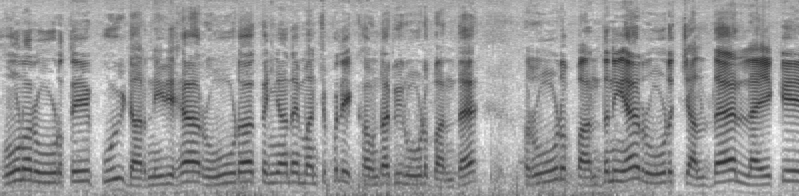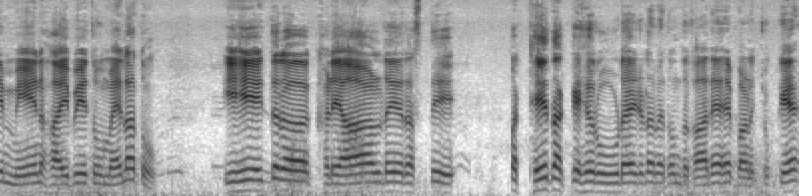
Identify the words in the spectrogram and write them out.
ਹੁਣ ਰੋਡ ਤੇ ਕੋਈ ਡਰ ਨਹੀਂ ਰਿਹਾ। ਰੋਡ ਕਈਆਂ ਦੇ ਮਨ 'ਚ ਭੁਲੇਖਾ ਹੁੰਦਾ ਵੀ ਰੋਡ ਬੰਦ ਹੈ। ਰੋਡ ਬੰਦ ਨਹੀਂ ਹੈ, ਰੋਡ ਚੱਲਦਾ ਹੈ ਲੈ ਕੇ ਮੇਨ ਹਾਈਵੇ ਤੋਂ ਮਹਿਲਾ ਤੋਂ। ਇਹ ਇੱਧਰ ਖੜਿਆਲ ਦੇ ਰਸਤੇ ਪੱਠੇ ਤੱਕ ਇਹ ਰੋਡ ਹੈ, ਜਿਹੜਾ ਮੈਂ ਤੁਹਾਨੂੰ ਦਿਖਾ ਰਿਹਾ, ਇਹ ਬਣ ਚੁੱਕਿਆ ਹੈ।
